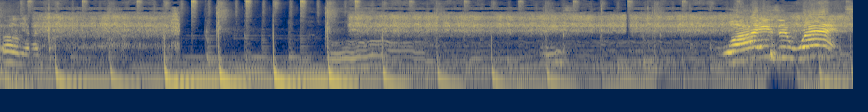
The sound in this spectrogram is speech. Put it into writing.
Oh god. Why is it wet?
